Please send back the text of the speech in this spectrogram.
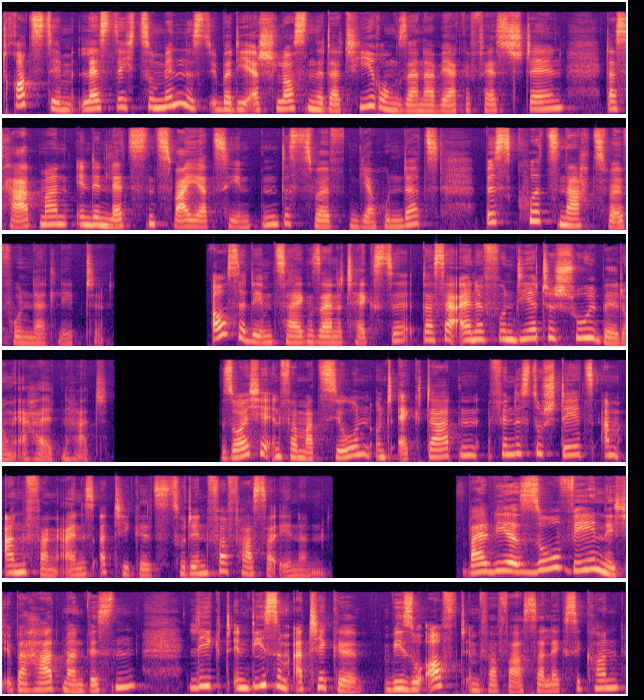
Trotzdem lässt sich zumindest über die erschlossene Datierung seiner Werke feststellen, dass Hartmann in den letzten zwei Jahrzehnten des 12. Jahrhunderts bis kurz nach 1200 lebte. Außerdem zeigen seine Texte, dass er eine fundierte Schulbildung erhalten hat. Solche Informationen und Eckdaten findest du stets am Anfang eines Artikels zu den Verfasserinnen. Weil wir so wenig über Hartmann wissen, liegt in diesem Artikel, wie so oft im Verfasserlexikon,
